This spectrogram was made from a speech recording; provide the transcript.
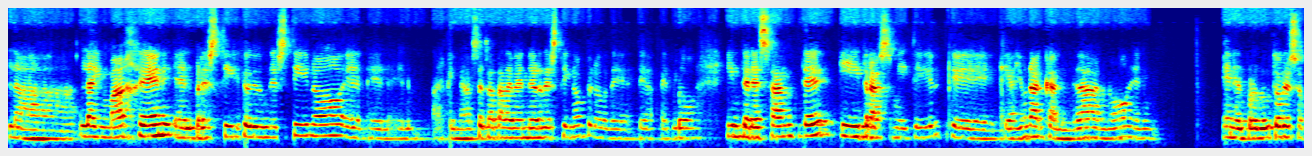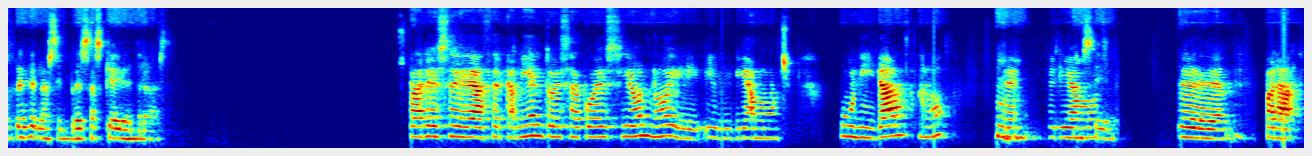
la, imagen, el prestigio de un destino. al final se trata de vender destino, pero de, hacerlo interesante y transmitir que, hay una calidad ¿no? en, el producto que se ofrecen las empresas que hay detrás. Buscar ese acercamiento, esa cohesión ¿no? y, diríamos, unidad, ¿no? Eh, diríamos, eh, para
